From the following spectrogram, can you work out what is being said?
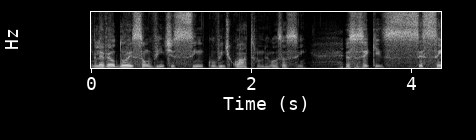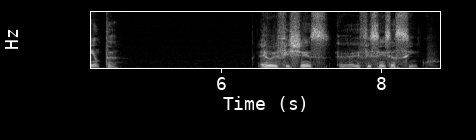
Level 2 são 25, 24, um negócio assim. Eu só sei que 60 é o eficiência, é eficiência 5.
